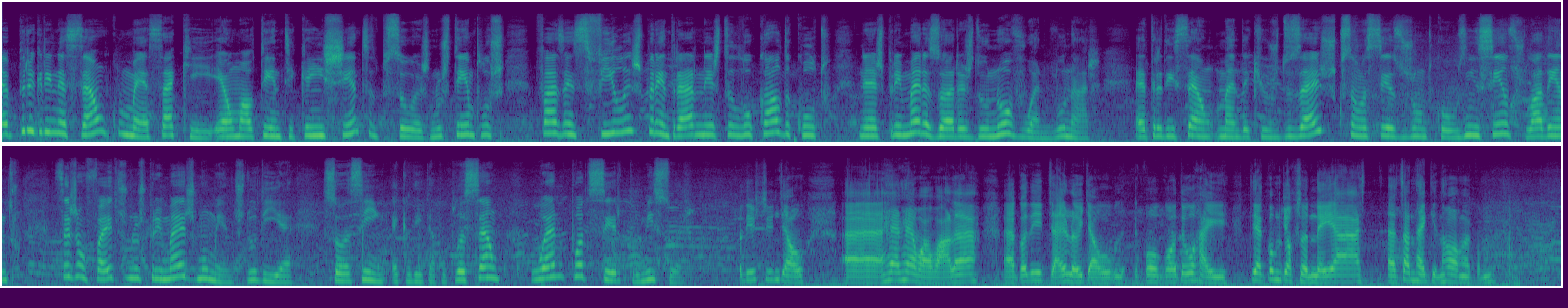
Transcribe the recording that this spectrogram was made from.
A peregrinação começa aqui. É uma autêntica enchente de pessoas nos templos. Fazem-se filas para entrar neste local de culto nas primeiras horas do novo ano lunar. A tradição manda que os desejos, que são acesos junto com os incensos lá dentro, sejam feitos nos primeiros momentos do dia. Só assim, acredita a população, o ano pode ser promissor. 啲孫就誒、呃、輕輕話話啦，誒嗰啲仔女就個個都係即係工作順利啊，誒身體健康啊咁。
